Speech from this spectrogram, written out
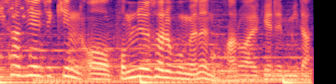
이 사진에 찍힌 어, 법률서를 보면은 바로 알게 됩니다.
